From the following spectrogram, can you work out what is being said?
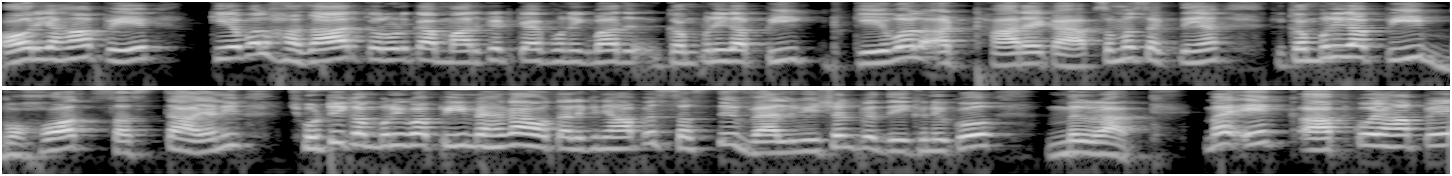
और यहाँ पे केवल हज़ार करोड़ का मार्केट कैप होने के बाद कंपनी का पी केवल अट्ठारह का आप समझ सकते हैं कि कंपनी का पी बहुत सस्ता यानी छोटी कंपनी का पी महँगा होता है, लेकिन यहाँ पे सस्ते वैल्यूएशन पे देखने को मिल रहा है। मैं एक आपको यहाँ पे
